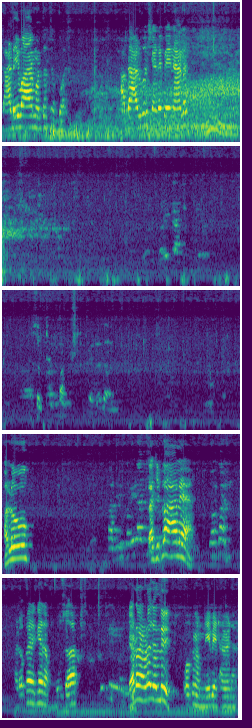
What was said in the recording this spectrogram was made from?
દાડે વાયા મને તો જબ્બર આ દાડુ તો શેડે પહેરીને આવ્યા ને હલો આ કેટલા હાલે હેડો કે કે રમવું છે હેડો હેડો જલ્દી કોક રમને બેઠા બેઠા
